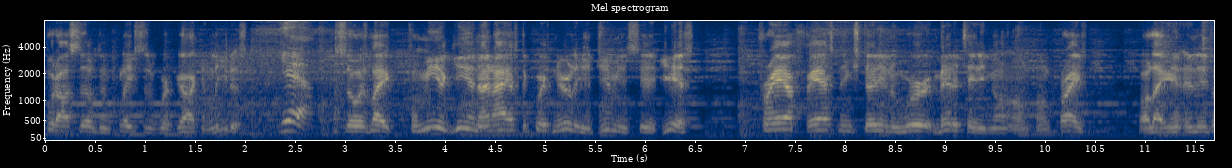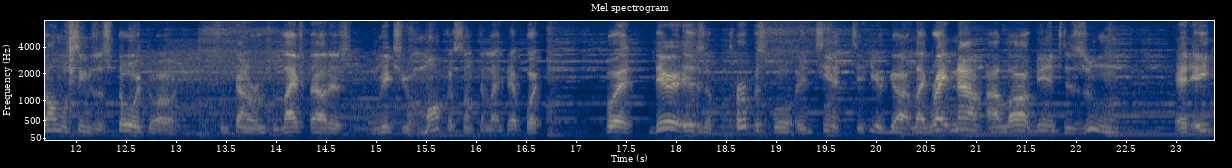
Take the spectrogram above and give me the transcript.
put ourselves in places where God can lead us. Yeah. So it's like for me again, and I asked the question earlier, Jimmy said yes, prayer, fasting, studying the word, meditating on, on, on Christ, or like and it almost seems a stoic or some kind of lifestyle that makes you a monk or something like that. But but there is a purposeful intent to hear God. Like right now, I logged into Zoom at eight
